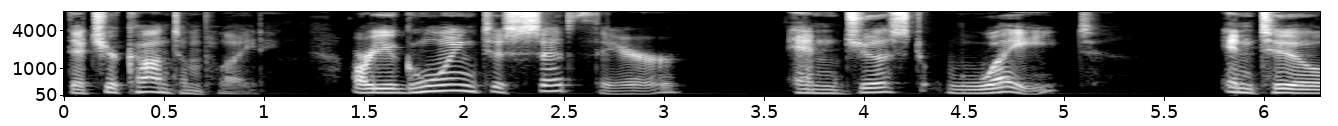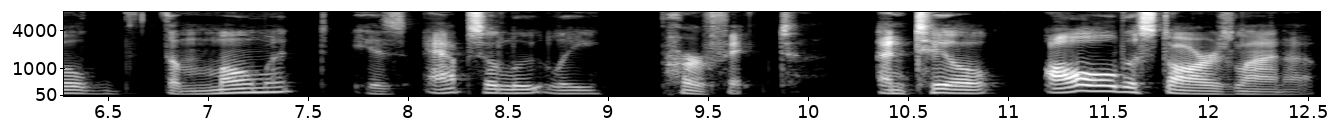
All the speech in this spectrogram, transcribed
that you're contemplating? Are you going to sit there and just wait until the moment is absolutely perfect, until all the stars line up,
